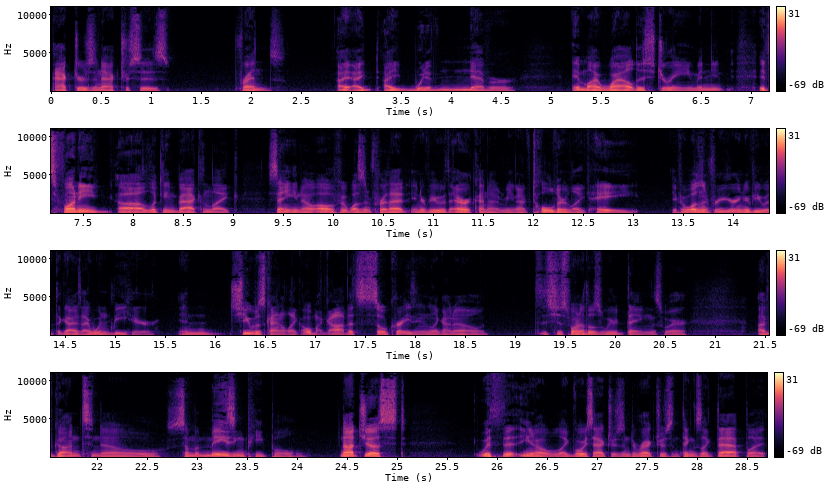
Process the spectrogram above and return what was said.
actors and actresses friends. I, I, I would have never in my wildest dream. And it's funny uh, looking back and like saying, you know, oh, if it wasn't for that interview with Erica, and I mean, I've told her like, hey, if it wasn't for your interview with the guys, I wouldn't be here. And she was kind of like, oh my god, that's so crazy. And like, I know, it's just one of those weird things where I've gotten to know some amazing people, not just with the you know like voice actors and directors and things like that, but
